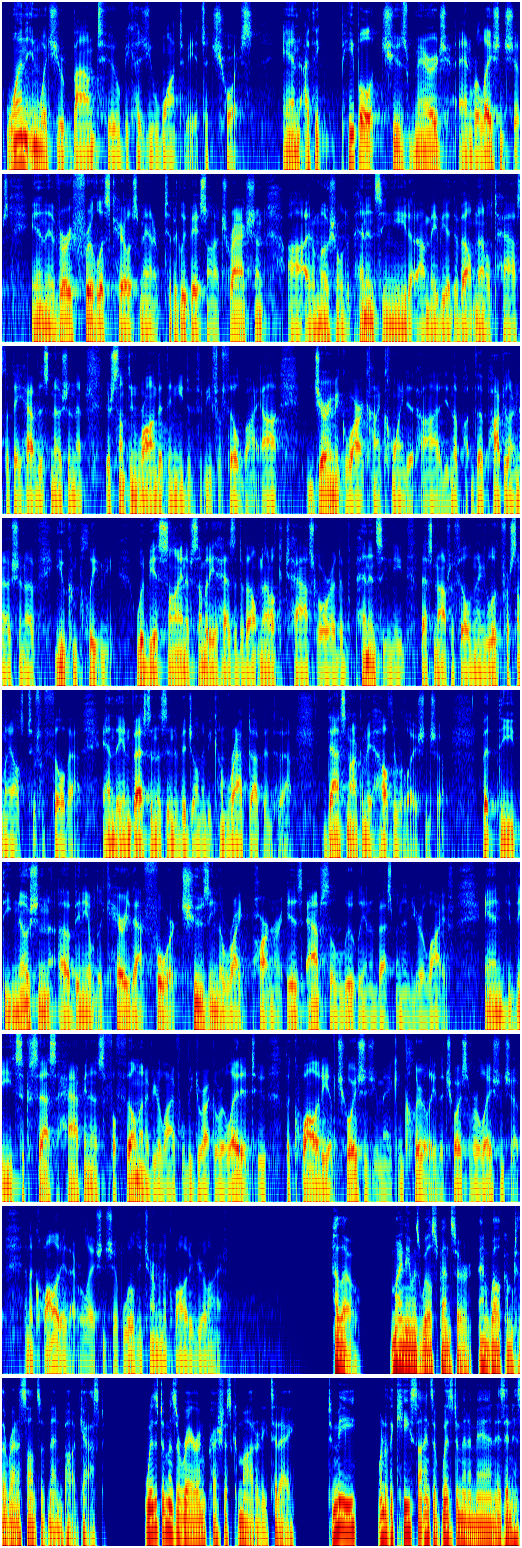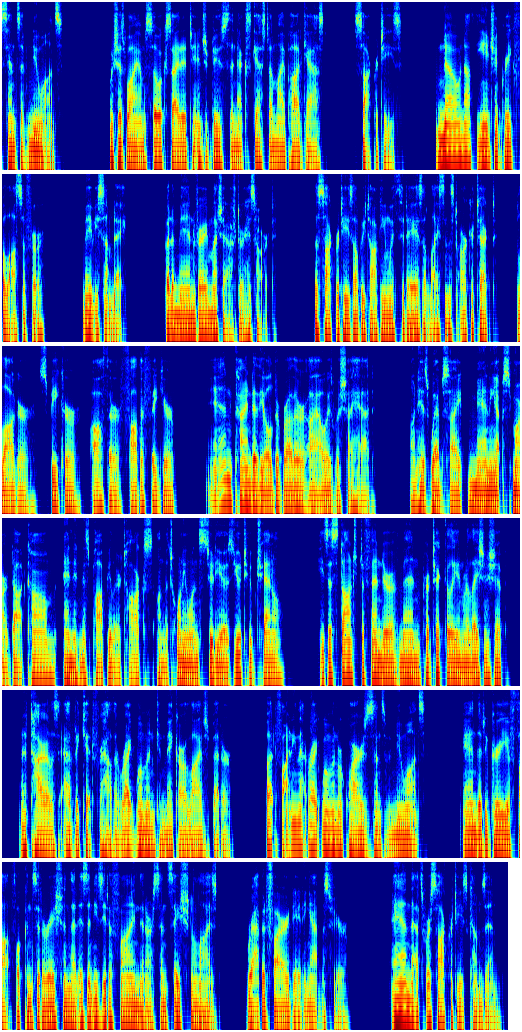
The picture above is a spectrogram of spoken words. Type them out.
one in which you're bound to because you want to be. It's a choice. And I think people choose marriage and relationships in a very frivolous, careless manner, typically based on attraction, uh, an emotional dependency need, uh, maybe a developmental task that they have this notion that there's something wrong that they need to be fulfilled by. Uh, Jerry Maguire kind of coined it uh, in the, the popular notion of you complete me would be a sign if somebody has a developmental task or a dependency need that's not fulfilled, and they look for somebody else to fulfill that. And they invest in this individual and they become wrapped up into that. That's not going to be a healthy relationship. But the, the notion of being able to carry that forward, choosing the right partner, is absolutely an investment into your life. And the success, happiness, fulfillment of your life will be directly related to the quality of choices you make. And clearly, the choice of a relationship and the quality of that relationship will determine the quality of your life. Hello, my name is Will Spencer, and welcome to the Renaissance of Men podcast. Wisdom is a rare and precious commodity today. To me, one of the key signs of wisdom in a man is in his sense of nuance, which is why I'm so excited to introduce the next guest on my podcast, Socrates. No, not the ancient Greek philosopher, maybe someday, but a man very much after his heart. The Socrates I'll be talking with today is a licensed architect, blogger, speaker, author, father figure, and kind of the older brother I always wish I had. On his website, manningupsmart.com, and in his popular talks on the 21 Studios YouTube channel, He's a staunch defender of men, particularly in relationship, and a tireless advocate for how the right woman can make our lives better. But finding that right woman requires a sense of nuance and a degree of thoughtful consideration that isn't easy to find in our sensationalized, rapid fire dating atmosphere. And that's where Socrates comes in.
